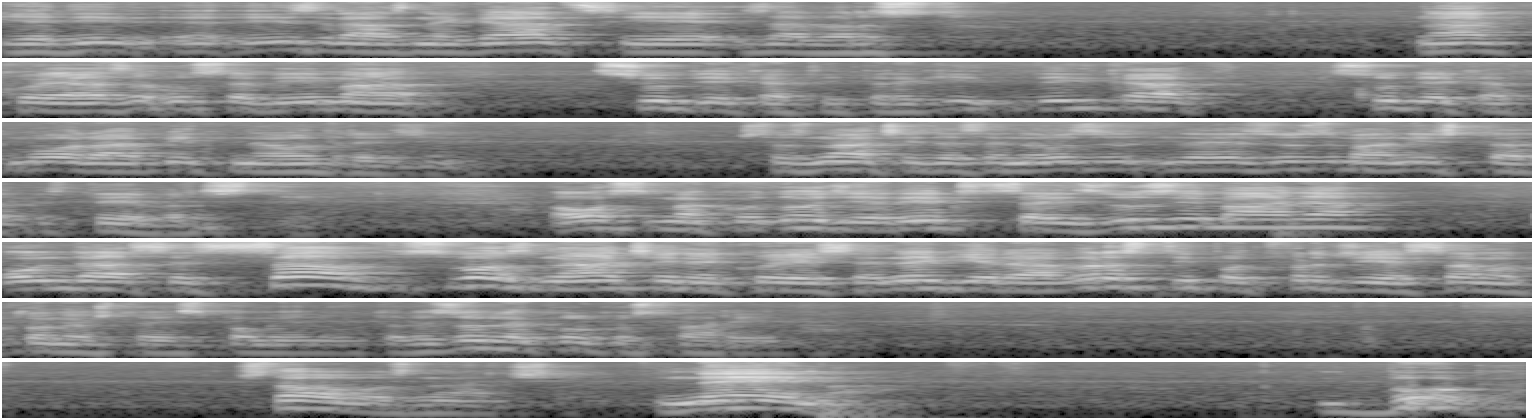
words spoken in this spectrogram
jedin, izraz negacije za vrstu. Na koja u sebi ima subjekat i predikat, subjekat mora biti neodređen. Što znači da se ne, uz, ne izuzima ništa te vrste. A osim ako dođe riječica izuzimanja, onda se sav, svo značenje koje se negira vrsti potvrđuje samo tome što je spomenuto. Bez obzira koliko stvari ima. Šta ovo znači? Nema Boga.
